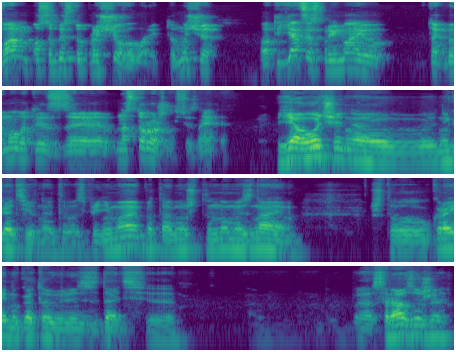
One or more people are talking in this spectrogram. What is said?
вам особисто про що говорять, тому що от я це сприймаю так би мовити, з насторожностью, знаете? Я очень э, негативно это воспринимаю, потому что, ну, мы знаем, что Украину готовились сдать э, сразу же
